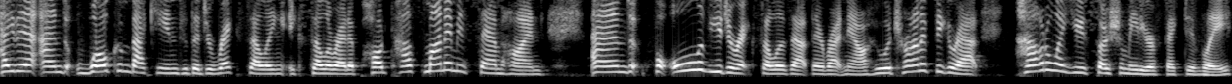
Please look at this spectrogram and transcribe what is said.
Hey there, and welcome back into the Direct Selling Accelerator podcast. My name is Sam Hind. And for all of you direct sellers out there right now who are trying to figure out how do I use social media effectively?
